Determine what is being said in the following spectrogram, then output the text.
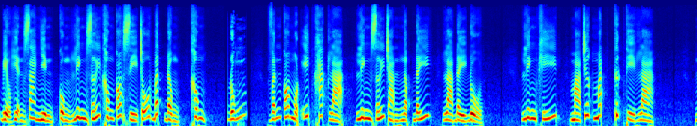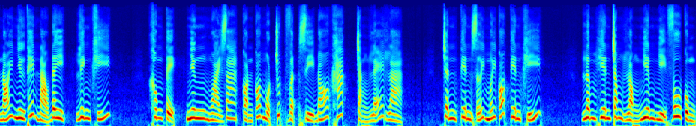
Biểu hiện ra nhìn cùng linh giới không có gì chỗ bất đồng. Không. Đúng. Vẫn có một ít khác lạ. Linh giới tràn ngập đấy là đầy đủ linh khí, mà trước mắt tức thì là. Nói như thế nào đây, linh khí? Không tệ, nhưng ngoài ra còn có một chút vật gì đó khác, chẳng lẽ là chân tiên giới mới có tiên khí? Lâm Hiên trong lòng nghiêm nghị vô cùng,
